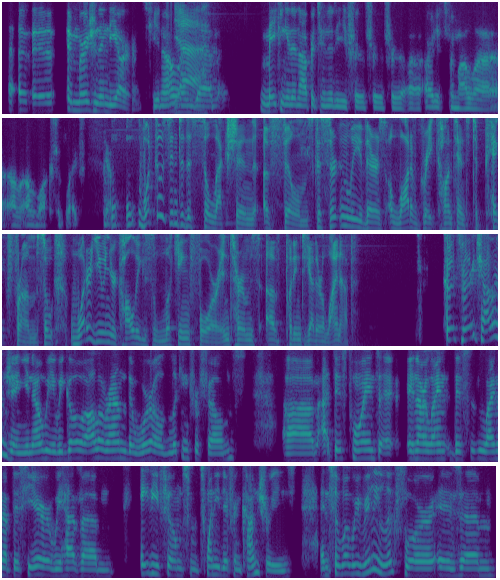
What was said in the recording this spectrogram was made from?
uh, uh, immersion in the arts, you know, yeah. and um, making it an opportunity for for for uh, artists from all, uh, all, all walks of life. Yeah. What goes into the selection of films? Because certainly there's a lot of great content to pick from. So, what are you and your colleagues looking for in terms of putting together a lineup? So it's very challenging. You know, we, we go all around the world looking for films. Um, at this point uh, in our line, this lineup this year, we have um, 80 films from 20 different countries. And so what we really look for is um,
